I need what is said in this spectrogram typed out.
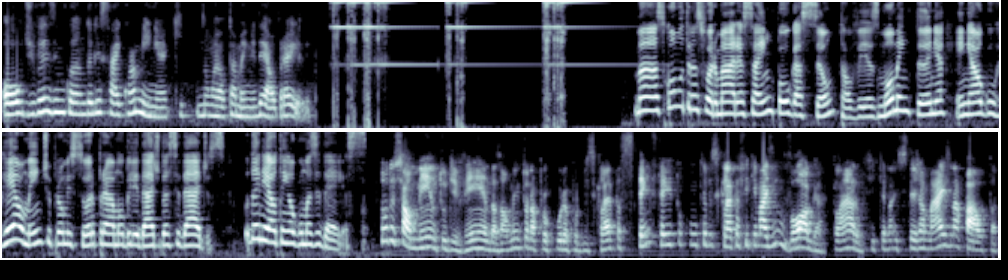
ou de vez em quando ele sai com a minha, que não é o tamanho ideal para ele. Mas como transformar essa empolgação, talvez momentânea, em algo realmente promissor para a mobilidade das cidades? O Daniel tem algumas ideias. Todo esse aumento de vendas, aumento na procura por bicicletas, tem feito com que a bicicleta fique mais em voga, claro, fique esteja mais na pauta.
